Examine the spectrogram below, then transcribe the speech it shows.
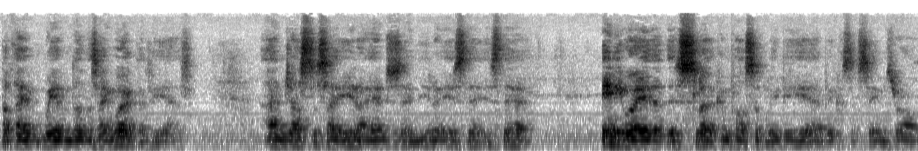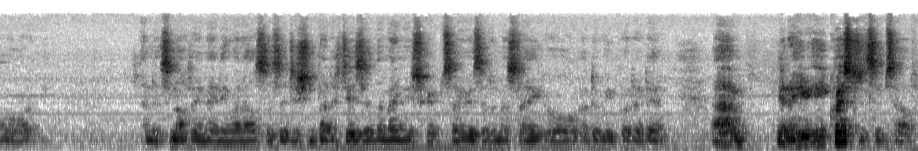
but they, we haven't done the same work that he has. And just to say, you know, just say, you know, is there, is there any way that this slur can possibly be here because it seems wrong or and it's not in anyone else's edition, but it is in the manuscript, so is it a mistake or do we put it in? Um, you know, he, he questions himself.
